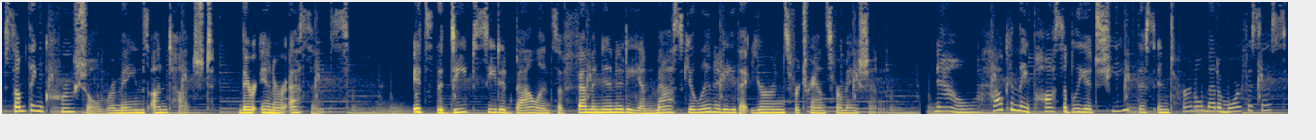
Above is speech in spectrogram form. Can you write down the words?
something crucial remains untouched their inner essence. It's the deep seated balance of femininity and masculinity that yearns for transformation. Now, how can they possibly achieve this internal metamorphosis?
